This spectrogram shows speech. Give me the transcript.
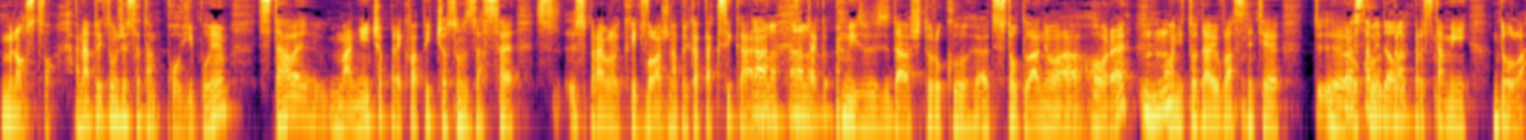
množstvo. A napriek tomu, že sa tam pohybujem, stále ma niečo prekvapiť, čo som zase spravil. Keď voláš napríklad taxikára, Áno, áno. tak mi dáš tú ruku e, s tou dlaňou a hore, mm-hmm. oni to dajú vlastne tie e, Prstami ruku, dole. pr- prstami dole.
